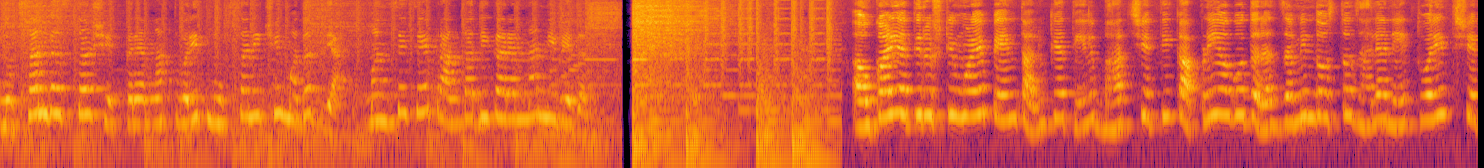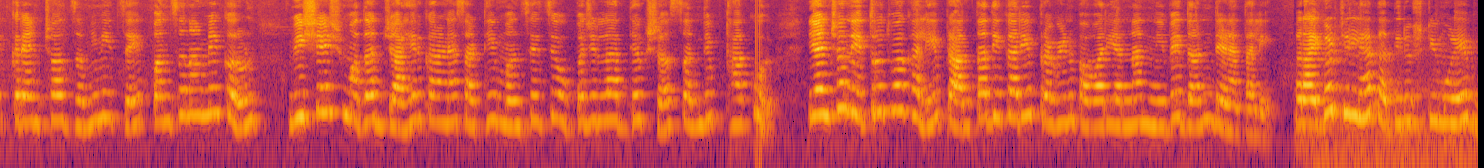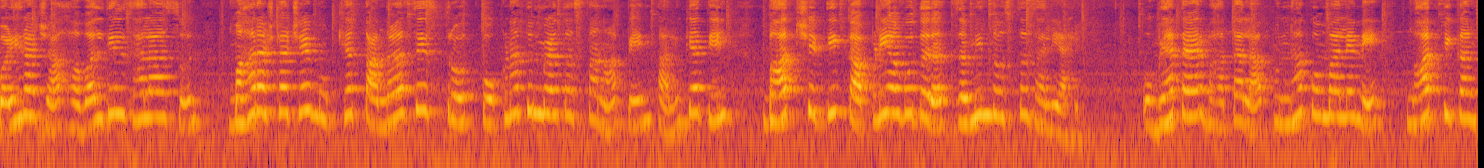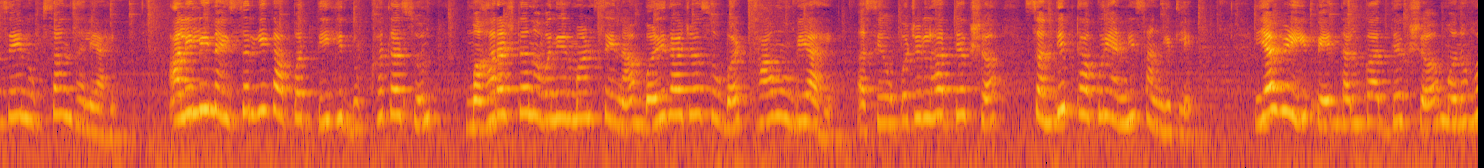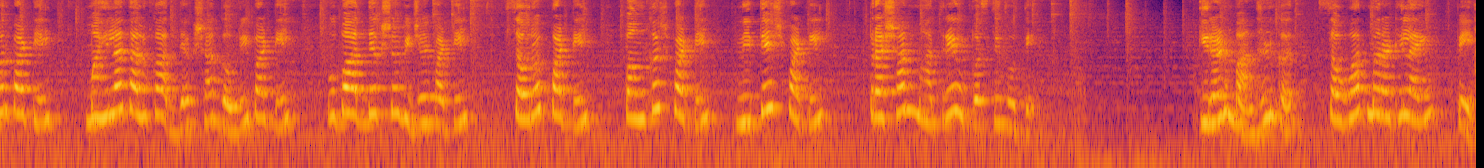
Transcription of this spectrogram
नुकसानग्रस्त शेतकऱ्यांना त्वरित नुकसानीची मदत द्या. मनसेचे प्रांताधिकाऱ्यांना निवेदन. अवकाळी अतिवृष्टीमुळे पेन तालुक्यातील भात शेती कापणी अगोदरच जमीनदोस्त झाल्याने त्वरित शेतकऱ्यांच्या जमिनीचे पंचनामे करून विशेष मदत जाहीर करण्यासाठी मनसेचे उपजिल्हाध्यक्ष संदीप ठाकूर यांच्या नेतृत्वाखाली प्रांताधिकारी प्रवीण पवार यांना निवेदन देण्यात आले. रायगड जिल्ह्यात अतिवृष्टीमुळे बळीराजा हवालदिल झाला असून महाराष्ट्राचे मुख्य तांदळाचे स्रोत कोकणातून मिळत असताना पेन तालुक्यातील भात शेती कापणी अगोदरच जमीनदोस्त झाली आहे. उभ्या तयार भाताला पुन्हा कोंब आल्याने भात पिकांचे नुकसान झाले आहे. आलेली नैसर्गिक आपत्ती ही दुःखद असून महाराष्ट्र नवनिर्माण सेना बळीराजासोबत ठाम उभी आहे असे उपजिल्हाध्यक्ष संदीप ठाकूर यांनी सांगितले. यावेळी पेन तालुका अध्यक्ष मनोहर पाटील महिला तालुका अध्यक्षा गौरी पाटील उपाध्यक्ष विजय पाटील सौरभ पाटील पंकज पाटील नितेश पाटील प्रशांत म्हात्रे उपस्थित होते. Kiran Bandhankar Samvad Marathi live pen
